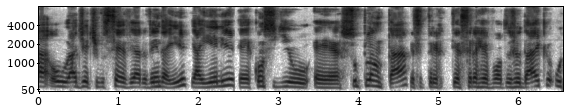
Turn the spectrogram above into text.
a, o adjetivo severo vem daí. E aí ele é, conseguiu é, suplantar essa ter terceira revolta judaica. O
